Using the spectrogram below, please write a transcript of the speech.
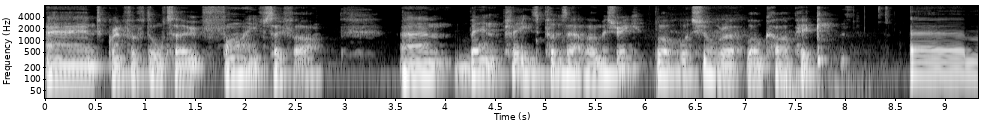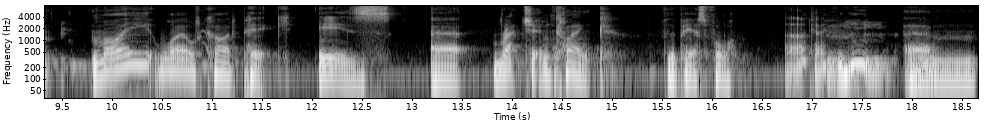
and Grand Theft Auto Five so far. Um, ben, please put us out of our misery. What, what's your uh, wild card pick? Um, my wild card pick is uh, Ratchet and Clank for the PS4. Uh, okay. Um,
